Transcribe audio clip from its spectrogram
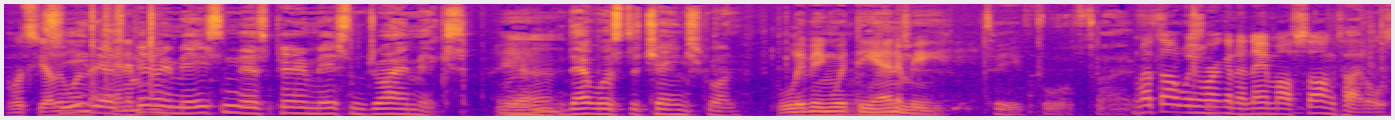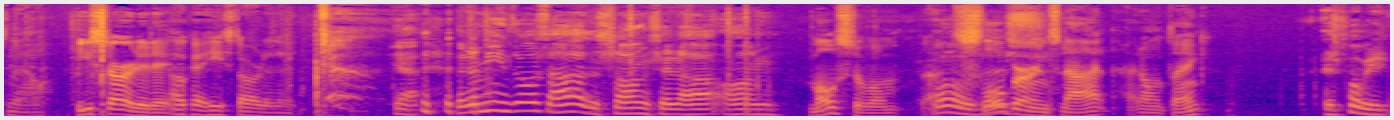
what's the other See, one? The there's enemy. Perry Mason. There's Perry Mason dry mix. Yeah, mm. That was the changed one. living with the enemy. Three, four, five. I thought we weren't going to name off song titles now. He started it. Okay, he started it. Yeah, but I mean, those are the songs that are on. Most of them. Oh, Slow this- Burn's not. I don't think. It's probably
